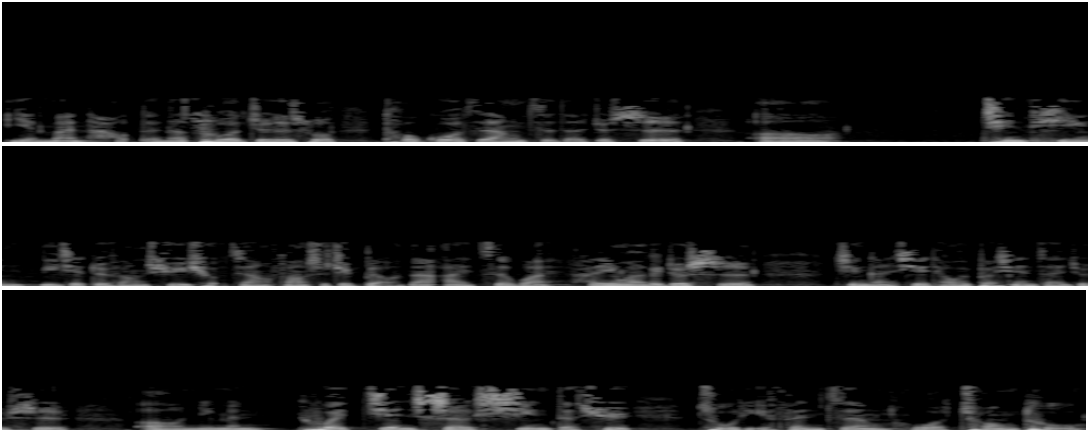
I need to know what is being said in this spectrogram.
也蛮好的。那除了就是说透过这样子的，就是呃。倾听、理解对方需求，这样方式去表达爱之外，还另外一个就是情感协调会表现在就是呃，你们会建设性的去处理纷争或冲突，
